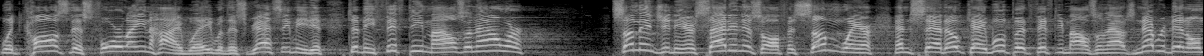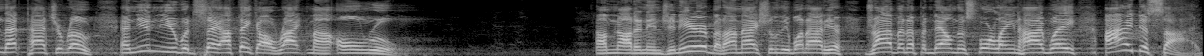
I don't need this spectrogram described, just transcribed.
would cause this four lane highway with this grassy median to be 50 miles an hour? Some engineer sat in his office somewhere and said, okay, we'll put 50 miles an hour. It's never been on that patch of road. And then you would say, I think I'll write my own rule. I'm not an engineer, but I'm actually the one out here driving up and down this four lane highway. I decide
